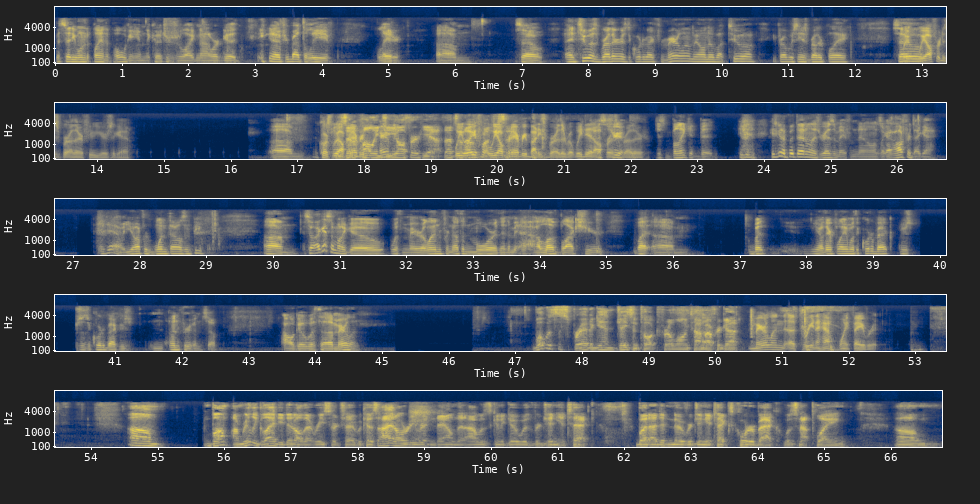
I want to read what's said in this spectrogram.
but said he wanted to play in the bowl game. The coaches were like, "Nah, we're good. you know, if you're about to leave, later." Um, so, and Tua's brother is the quarterback from Maryland. We all know about Tua. You've probably seen his brother play. So, we, we offered his brother a few years ago. um, Of course, we Is offered that a every, Polly G apparently- offer? Yeah, that's we, what I we, was about we to offered say. everybody's brother, but we did That's offer his brother. just blanket bid. He can, he's going to put that on his resume from now on. It's like I offered that guy. Like, yeah, you offered 1,000 people. Um, so I guess I'm going to go with Maryland for nothing more than I mean I, I love Blackshear, but um, but you know they're playing with a quarterback who's versus a quarterback who's unproven. So I'll go with uh, Maryland. What was the spread again? Jason talked for a long time. I forgot. Maryland, a three and a half point favorite. Um, Bump, I'm really glad you did all that research though, because I had already written down that I was going to go with Virginia Tech, but I didn't know Virginia Tech's quarterback was not playing. Um,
